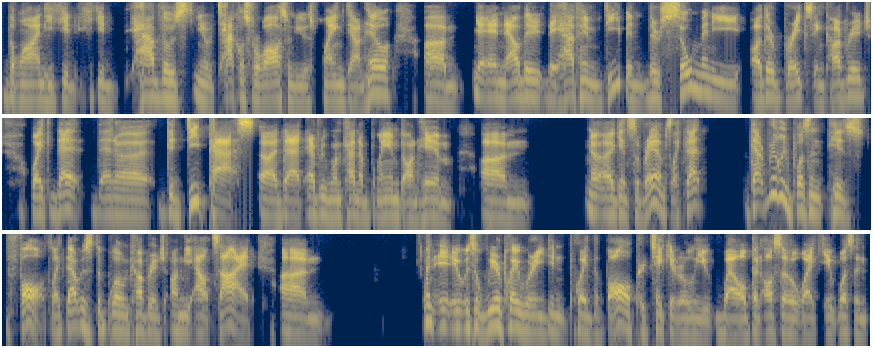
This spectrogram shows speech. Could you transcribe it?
the line. He could he could have those you know tackles for loss when he was playing downhill. Um, and now they they have him deep, and there's so many other breaks in coverage like that that uh the deep pass uh, that everyone kind of blamed on him um uh, against the Rams like that. That really wasn't his fault. Like that was the blown coverage on the outside. Um, and it, it, was a weird play where he didn't play the ball particularly well, but also like it wasn't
